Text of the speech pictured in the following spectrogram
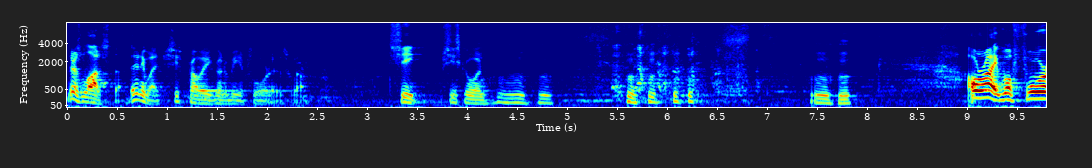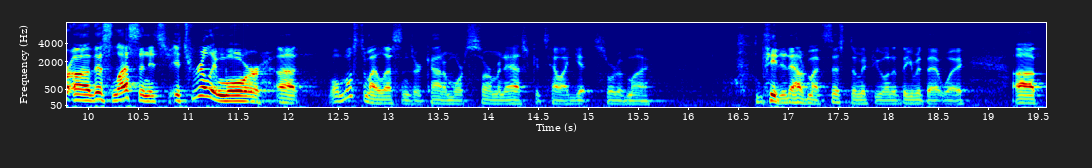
there's a lot of stuff. Anyway, she's probably going to be in Florida as well. She she's going. Mm-hmm. mm-hmm. All right. Well, for uh, this lesson, it's it's really more. Uh, well, most of my lessons are kind of more sermon-esque. It's how I get sort of my get it out of my system, if you want to think of it that way. Uh,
